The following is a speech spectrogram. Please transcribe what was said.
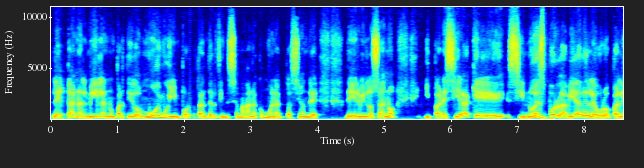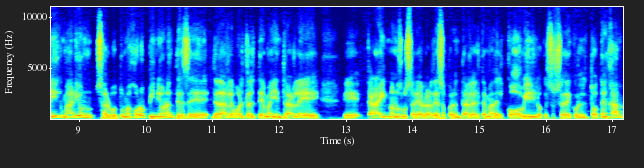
Le gana al Milan un partido muy, muy importante el fin de semana, con buena actuación de, de Irving Lozano. Y pareciera que si no es por la vía de la Europa League, Mario, salvo tu mejor opinión antes de, de darle vuelta al tema y entrarle eh, caray, no nos gustaría hablar de eso, pero entrarle al tema del COVID y lo que sucede con el Tottenham,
